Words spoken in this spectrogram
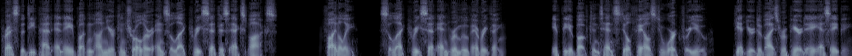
Press the D-pad and A button on your controller and select Reset this Xbox. Finally, select Reset and remove everything. If the above content still fails to work for you, get your device repaired ASAP.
